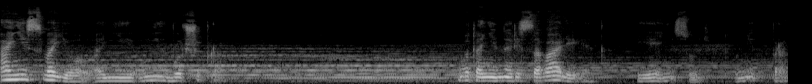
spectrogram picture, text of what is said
Они свое, они, у них больше прав. Вот они нарисовали это, и они судят. У них прав,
